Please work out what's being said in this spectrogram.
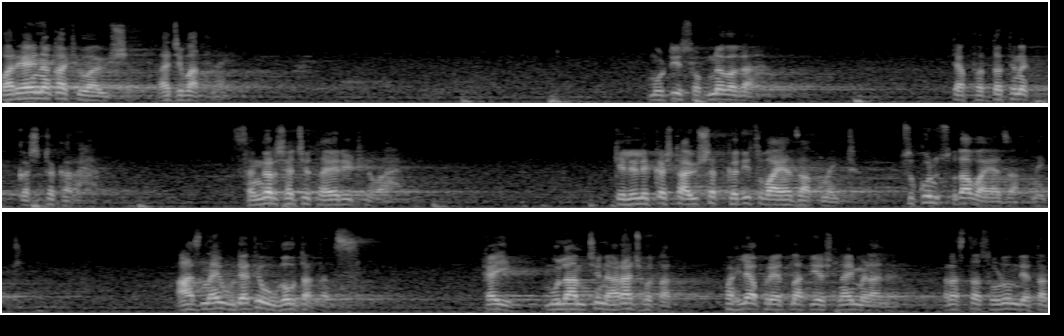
पर्याय नका ठेवू आयुष्यात. अजिबात नाही. मोठी स्वप्न बघा. त्या पद्धतीनं कष्ट करा. संघर्षाची तयारी ठेवा. केलेले कष्ट आयुष्यात कधीच वाया जात नाहीत. चुकून सुद्धा वाया जात नाहीत. आज नाही उद्या ते उगवतातच. काही मुलं आमची नाराज होतात. पहिल्या प्रयत्नात यश नाही मिळालं. रस्ता सोडून देतात.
